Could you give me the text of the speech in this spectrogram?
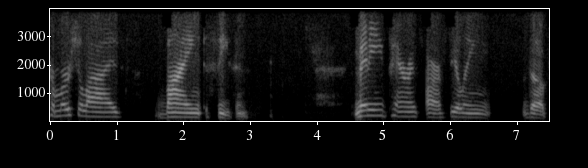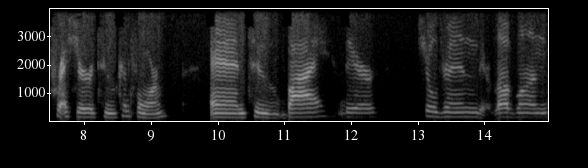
commercialized buying season, many parents are feeling the pressure to conform and to buy their children, their loved ones,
